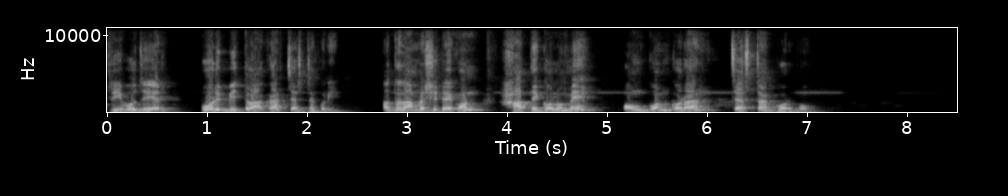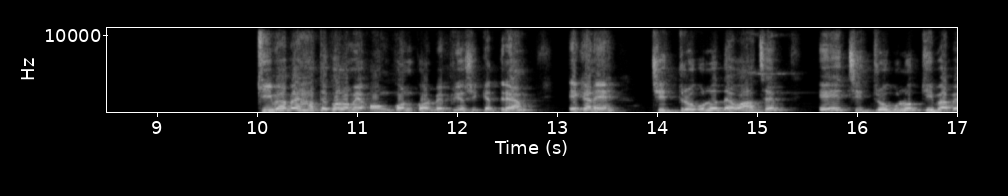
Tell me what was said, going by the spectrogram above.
ত্রিভুজের পরিবৃত্ত আঁকার চেষ্টা করি। অর্থাৎ আমরা সেটা এখন হাতে কলমে অঙ্কন করার চেষ্টা করব। কীভাবে হাতে কলমে অঙ্কন করবে প্রিয় শিক্ষার্থীরা? এখানে চিত্রগুলো দেওয়া আছে। এই চিত্রগুলো কীভাবে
